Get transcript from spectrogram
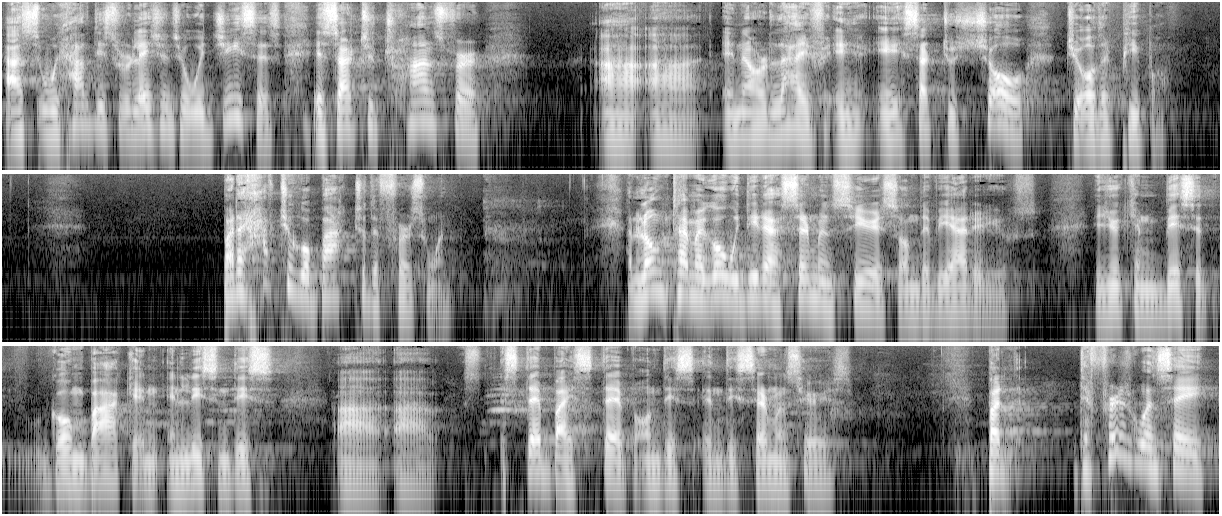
as we have this relationship with Jesus, it start to transfer uh, uh, in our life and, it start to show to other people. But I have to go back to the first one. A long time ago, we did a sermon series on the Beatitudes. You can visit, go back and, and listen this uh, uh, step by step on this in this sermon series. But the first one say,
